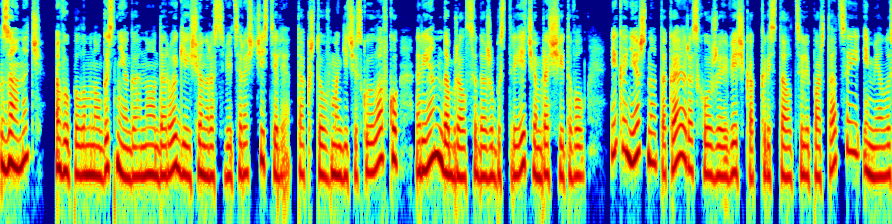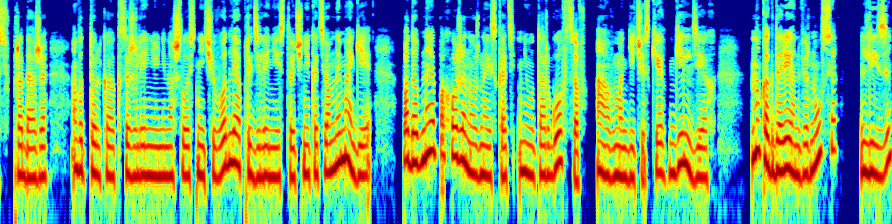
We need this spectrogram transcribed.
За ночь Выпало много снега, но дороги еще на рассвете расчистили, так что в магическую лавку Риан добрался даже быстрее, чем рассчитывал. И, конечно, такая расхожая вещь, как кристалл телепортации, имелась в продаже. Вот только, к сожалению, не нашлось ничего для определения источника темной магии. Подобное, похоже, нужно искать не у торговцев, а в магических гильдиях. Но когда Риан вернулся, Лизы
